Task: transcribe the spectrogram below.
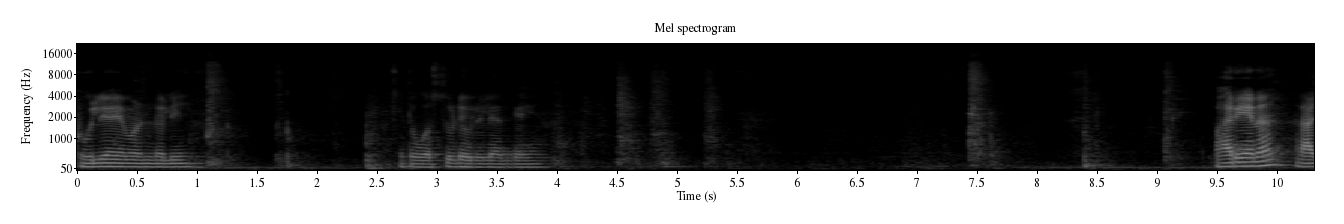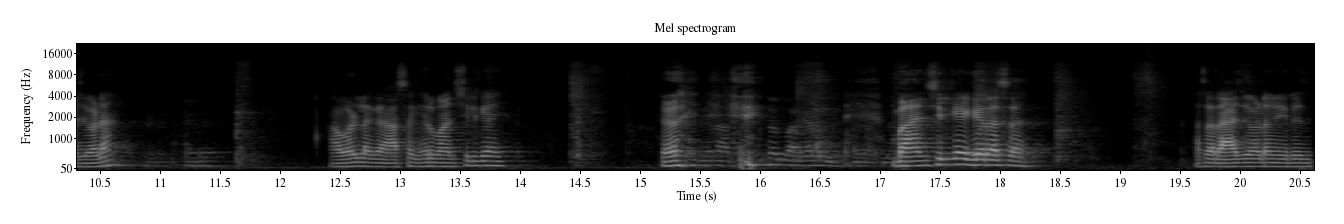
खोली आहे मंडळी इथं वस्तू ठेवलेल्या आहेत काही. भारी आहे ना राजवाडा? आवडला काय असा घर बांधशील काय? बांधशील काय घर असा? असा राजवाडा मिरज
